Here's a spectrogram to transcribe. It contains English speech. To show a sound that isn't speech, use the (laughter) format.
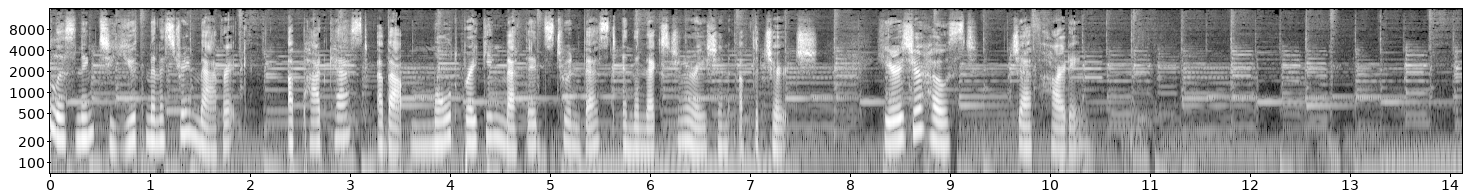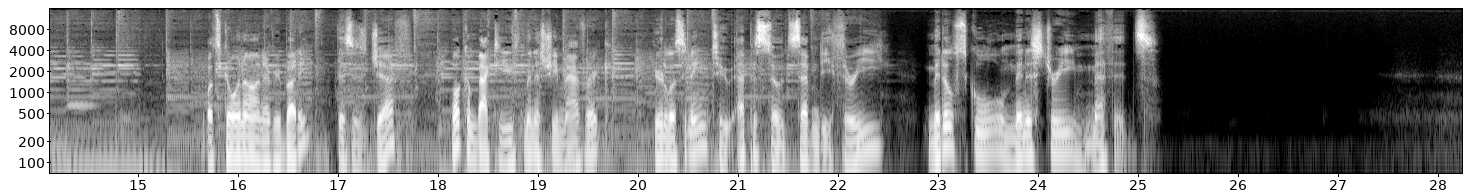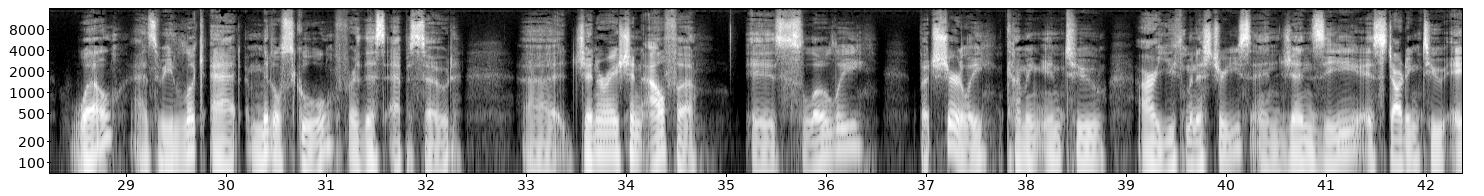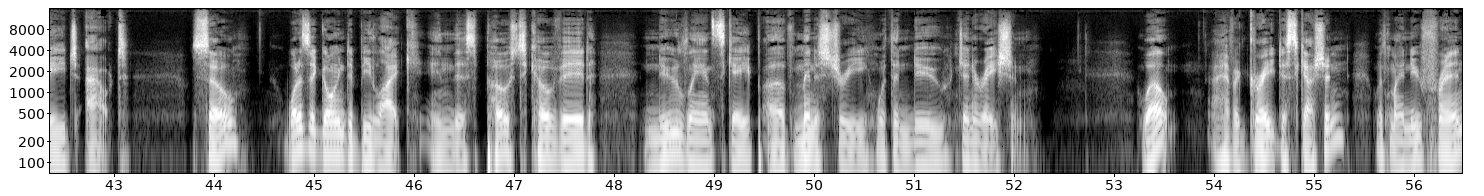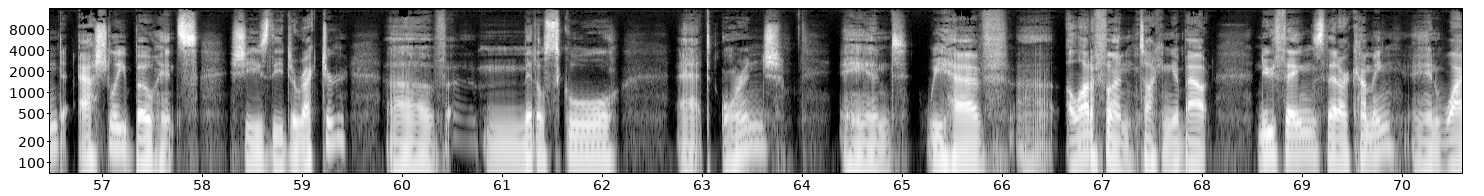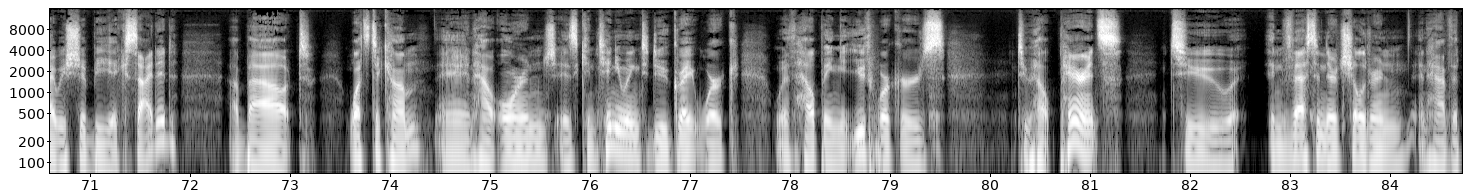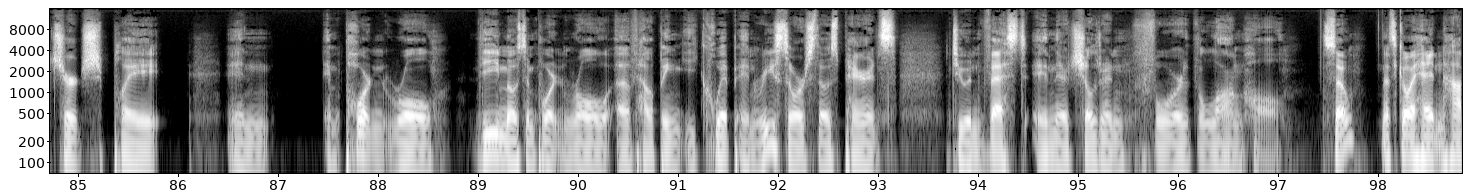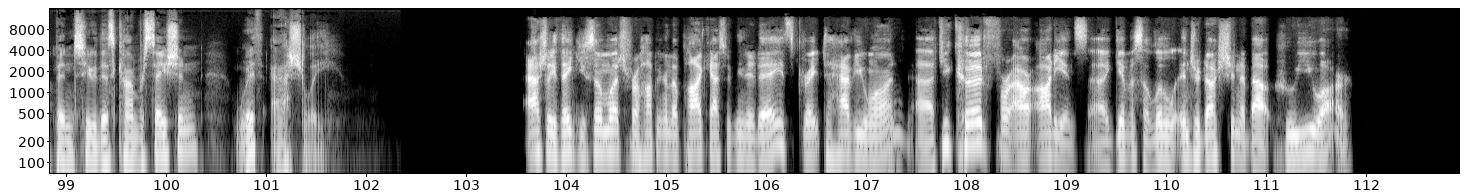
You're listening to Youth Ministry Maverick, a podcast about mold breaking methods to invest in the next generation of the church. Here's your host, Jeff Harding. What's going on, everybody? This is Jeff. Welcome back to Youth Ministry Maverick. You're listening to episode 73 Middle School Ministry Methods. Well, as we look at middle school for this episode, uh, Generation Alpha is slowly but surely coming into our youth ministries, and Gen Z is starting to age out. So, what is it going to be like in this post COVID new landscape of ministry with a new generation? Well, I have a great discussion with my new friend, Ashley Bohinc. She's the director of middle school at Orange, and we have uh, a lot of fun talking about new things that are coming and why we should be excited about what's to come and how Orange is continuing to do great work with helping youth workers to help parents to invest in their children and have the church play an important role, the most important role of helping equip and resource those parents to invest in their children for the long haul. So let's go ahead and hop into this conversation with Ashley. Ashley, thank you so much for hopping on the podcast with me today. It's great to have you on. Uh, if you could, for our audience, uh, give us a little introduction about who you are.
